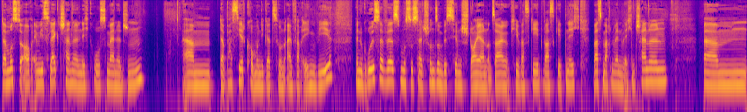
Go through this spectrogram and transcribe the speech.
Da musst du auch irgendwie Slack-Channel nicht groß managen. Ähm, da passiert Kommunikation einfach irgendwie. Wenn du größer wirst, musst du es halt schon so ein bisschen steuern und sagen, okay, was geht, was geht nicht, was machen wir in welchen Channeln. Ähm,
